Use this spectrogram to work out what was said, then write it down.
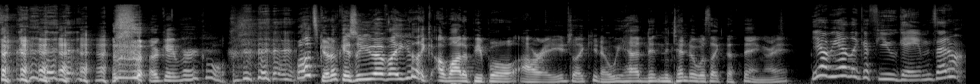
okay, very cool. Well, that's good. Okay, so you have like you're like a lot of people our age. Like you know, we had Nintendo was like the thing, right? Yeah, we had like a few games. I don't.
